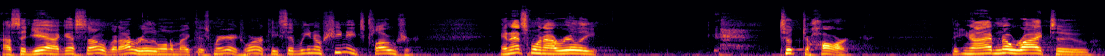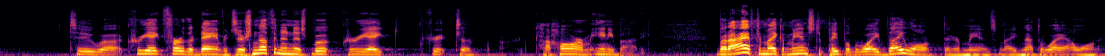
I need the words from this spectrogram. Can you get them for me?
I said, Yeah, I guess so, but I really want to make this marriage work. He said, Well, you know, she needs closure. And that's when I really took to heart that, you know, I have no right to to uh, create further damage. There's nothing in this book create, create to, to harm anybody. But I have to make amends to people the way they want their amends made, not the way I want it.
